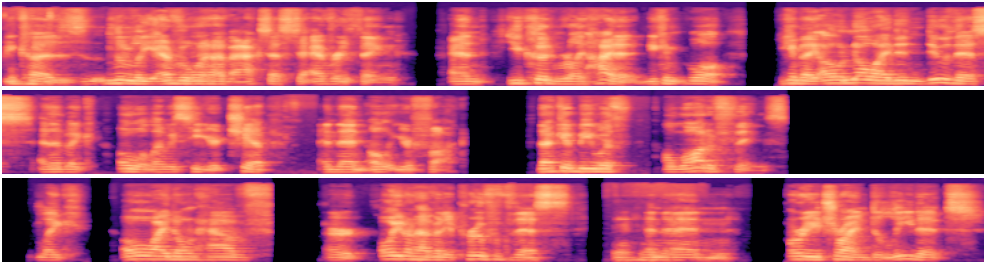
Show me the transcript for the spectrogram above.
because literally everyone have access to everything and you couldn't really hide it. You can, well, you can be like, oh no, I didn't do this. And then be like, oh, well, let me see your chip. And then, oh, you're fucked. That could be with a lot of things. Like, oh, I don't have, or, oh, you don't have any proof of this. Mhm. and then or you try and delete it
